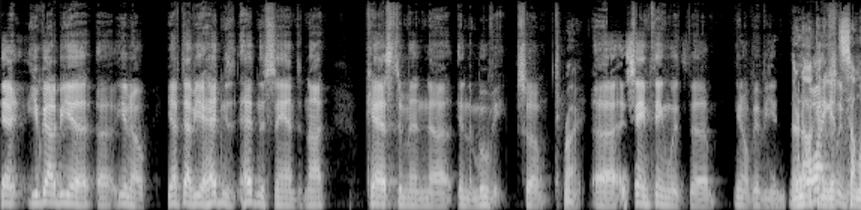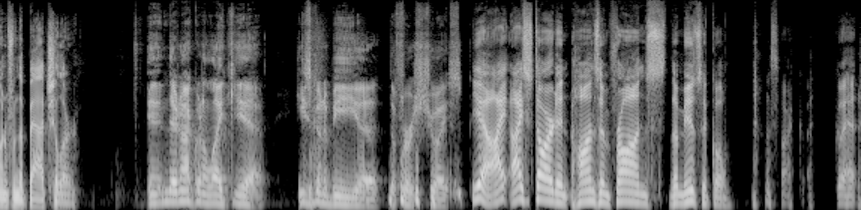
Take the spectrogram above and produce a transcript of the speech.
that you got to be a, a you know you have to have your head in head in the sand to not cast him in uh, in the movie. So right. uh, same thing with uh, you know Vivian. They're not Well, going to get someone from The Bachelor. and they're not going to like yeah. He's going to be uh, the first choice. Yeah, I, I starred in Hans and Franz the musical. Sorry, go ahead. Go ahead.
